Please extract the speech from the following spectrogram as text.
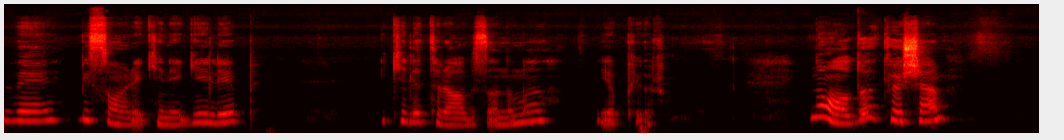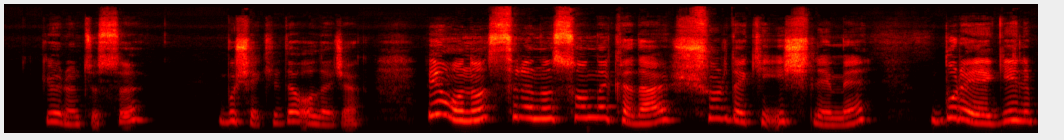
Ve bir sonrakine gelip ikili trabzanımı yapıyorum. Ne oldu? Köşem görüntüsü bu şekilde olacak. Ve onu sıranın sonuna kadar şuradaki işlemi buraya gelip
